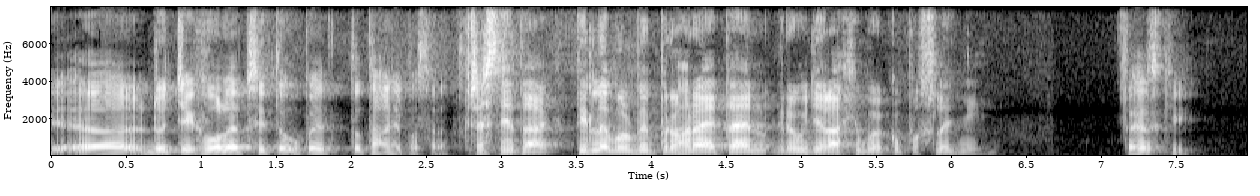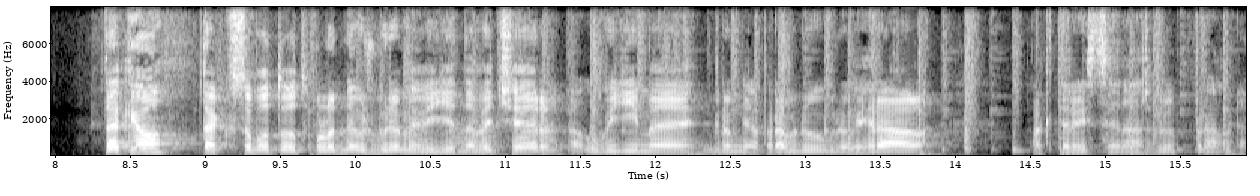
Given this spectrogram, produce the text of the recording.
Eh, do těch voleb si to úplně totálně posrat. Přesně tak. Tyhle volby prohraje ten, kdo udělá chybu jako poslední. To je hezký. Tak jo, tak v sobotu odpoledne už budeme vidět na večer a uvidíme, kdo měl pravdu, kdo vyhrál a který scénář byl pravda.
